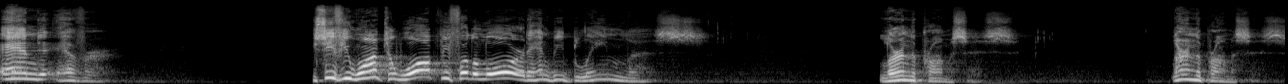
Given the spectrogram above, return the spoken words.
and ever. You see, if you want to walk before the Lord and be blameless, learn the promises. Learn the promises.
